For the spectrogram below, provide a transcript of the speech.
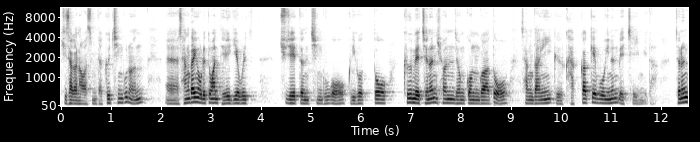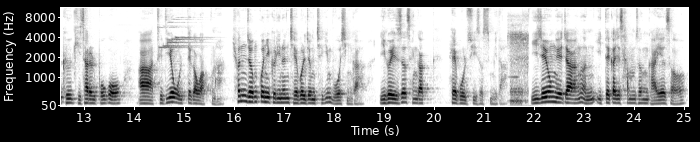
기사가 나왔습니다. 그 친구는 에, 상당히 오랫동안 대기업을 취재했던 친구고 그리고 또 그 매체는 현 정권과도 상당히 그 가깝게 보이는 매체입니다. 저는 그 기사를 보고 아 드디어 올 때가 왔구나. 현 정권이 그리는 재벌 정책이 무엇인가 이거에서 생각해 볼 수 있었습니다. 이재용 회장은 이때까지 삼성가에서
